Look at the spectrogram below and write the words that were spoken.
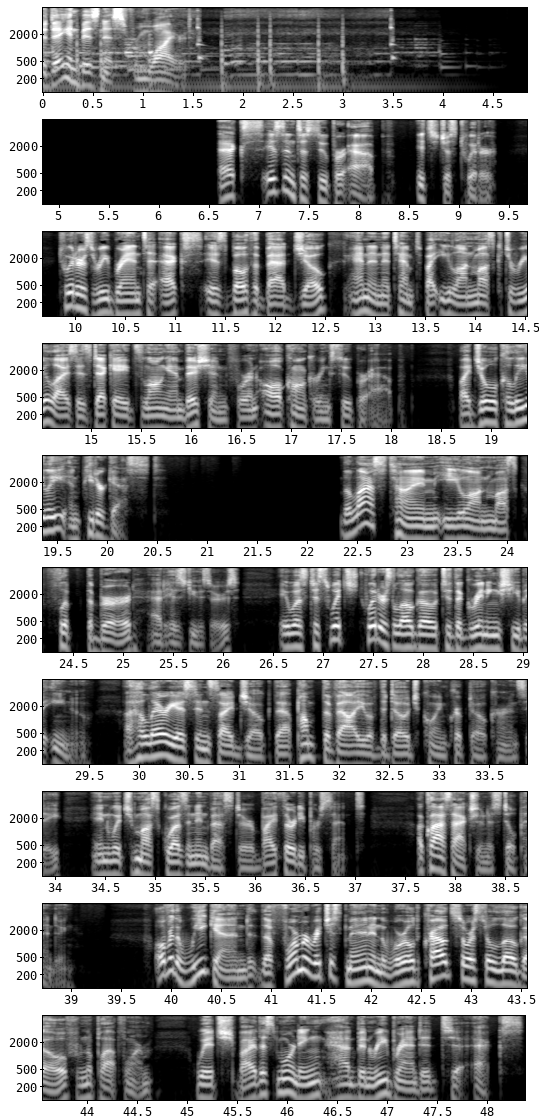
Today in Business from Wired. X isn't a super app, it's just Twitter. Twitter's rebrand to X is both a bad joke and an attempt by Elon Musk to realize his decades long ambition for an all conquering super app. By Joel Khalili and Peter Guest. The last time Elon Musk flipped the bird at his users, it was to switch Twitter's logo to the grinning Shiba Inu, a hilarious inside joke that pumped the value of the Dogecoin cryptocurrency, in which Musk was an investor, by 30%. A class action is still pending. Over the weekend, the former richest man in the world crowdsourced a logo from the platform, which by this morning had been rebranded to X.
